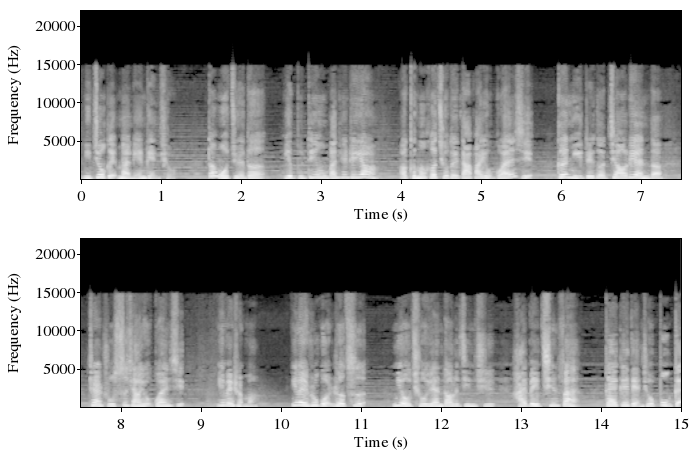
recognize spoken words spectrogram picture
你就给曼联点球。但我觉得也不定完全这样啊，可能和球队打法有关系，跟你这个教练的战术思想有关系。因为什么？因为如果热刺。你有球员到了禁区还被侵犯，该给点球不给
